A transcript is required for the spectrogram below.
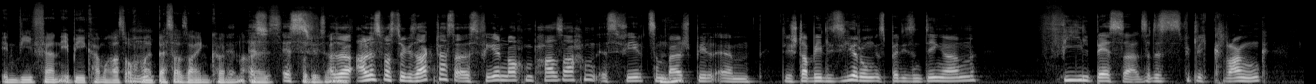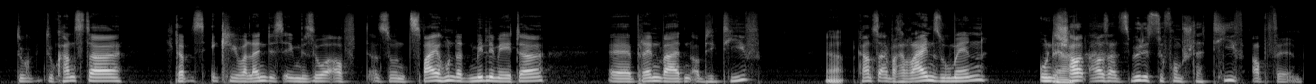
inwiefern EB-Kameras auch mhm. mal besser sein können als es, es, so diese also alles, was du gesagt hast, aber es fehlen noch ein paar Sachen. Es fehlt zum Mhm. Beispiel, ähm, die Stabilisierung ist bei diesen Dingern viel besser. Also das ist wirklich krank. Du, du kannst da, ich glaube, das Äquivalent ist irgendwie so auf so ein 200 Millimeter äh, Brennweitenobjektiv. Ja. Kannst du einfach reinzoomen und es Ja. schaut aus, als würdest du vom Stativ abfilmen.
